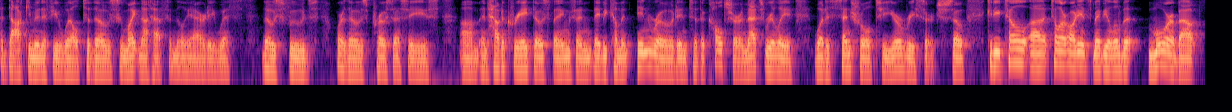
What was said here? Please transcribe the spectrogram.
a document, if you will, to those who might not have familiarity with those foods or those processes um, and how to create those things. And they become an inroad into the culture. And that's really what is central to your research. So, could you tell, uh, tell our audience maybe a little bit more about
